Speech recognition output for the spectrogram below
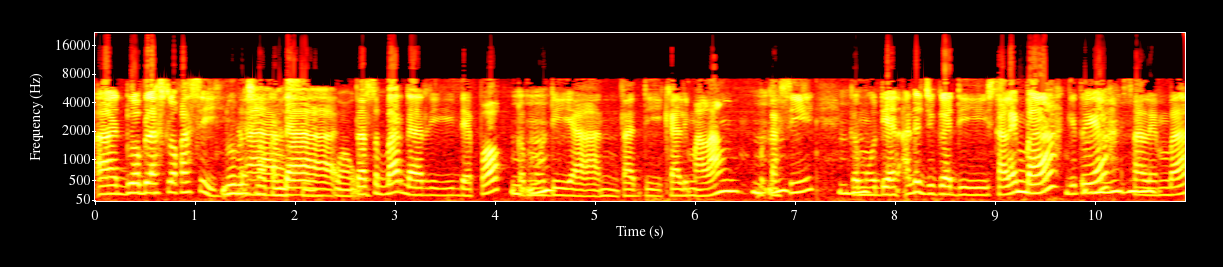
uh, 12 lokasi. 12 nah, lokasi. wow. Tersebar dari Depok, mm -hmm. kemudian tadi Kalimalang, Bekasi, mm -hmm. kemudian ada juga di Salemba gitu ya, mm -hmm. Salemba.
